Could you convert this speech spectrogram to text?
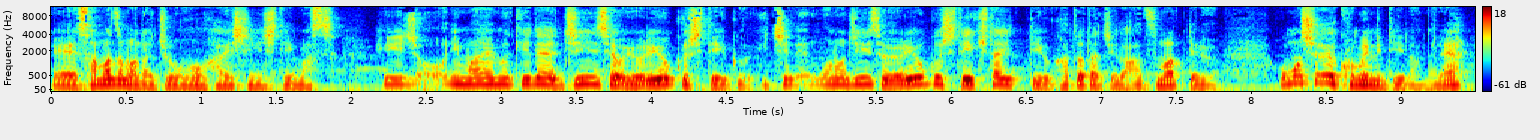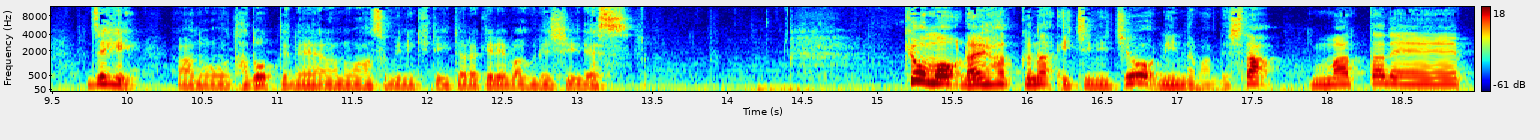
えー、様々な情報を配信しています。非常に前向きで人生をより良くしていく、1年後の人生をより良くしていきたいっていう方たちが集まってる面白いコミュニティなんでね、是非、あの、辿ってね、あの、遊びに来ていただければ嬉しいです。今日もライハックな一日をリンダマンでした。またね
